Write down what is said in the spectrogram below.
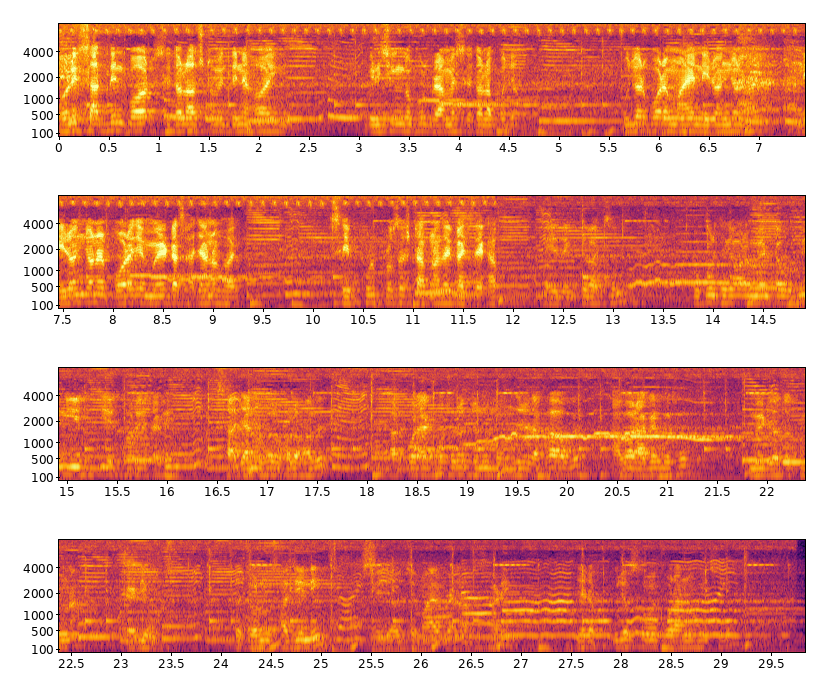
হোলির সাত দিন পর শীতলা অষ্টমীর দিনে হয় বীরসিংহপুর গ্রামে শীতলা পুজো। পুজোর পরে মায়ের নিরঞ্জন হয়। নিরঞ্জনের পরে যে মেয়েটা সাজানো হয়, সেই ফুল প্রসেসটা আপনাদের কাছে দেখাব। এই দেখতে পাচ্ছেন, পুকুর থেকে আমরা মেয়েটা উঠিয়ে নিয়ে এসেছি, এরপরে এটাকে সাজানো হবে ভালোভাবে তারপর এক বছরের জন্য মন্দিরে রাখা হবে। আবার আগের বছর মেয়ের যতক্ষণ না রেডি হচ্ছে। তো চলুন সাজিয়ে নিই। এই হচ্ছে মায়ের বেনারসি শাড়ি, যেটা পুজোর সময় পরানো হয়েছিল।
